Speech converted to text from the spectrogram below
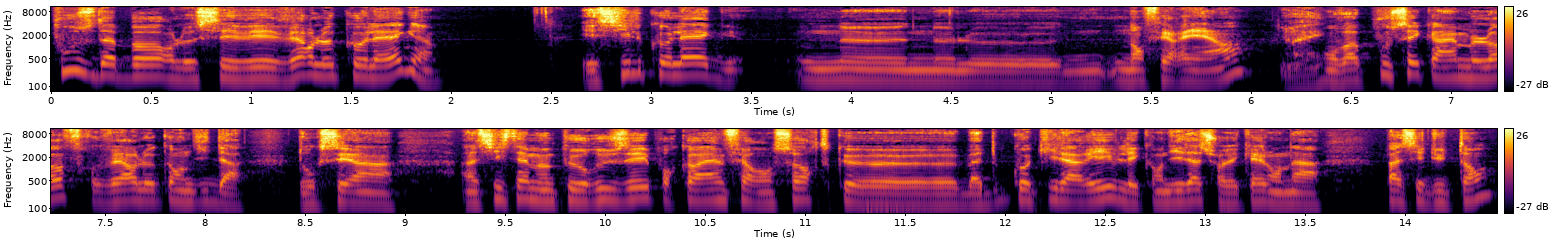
pousse d'abord le CV vers le collègue, et si le collègue ne, ne le n'en fait rien, ouais. on va pousser quand même l'offre vers le candidat. Donc c'est un, un, système un peu rusé pour quand même faire en sorte que, bah, quoi qu'il arrive, les candidats sur lesquels on a passé du temps,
